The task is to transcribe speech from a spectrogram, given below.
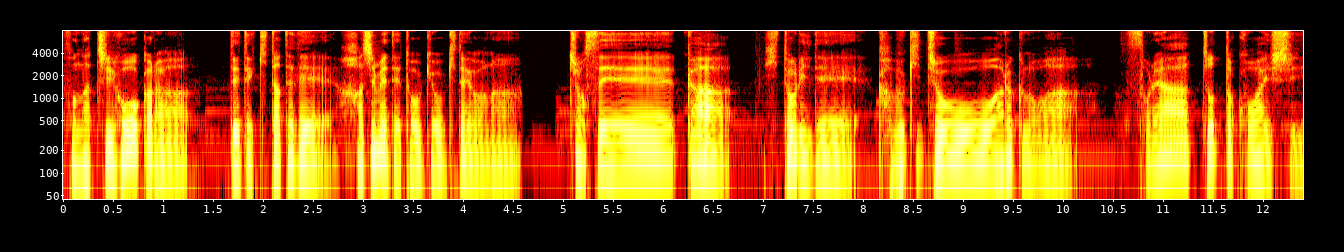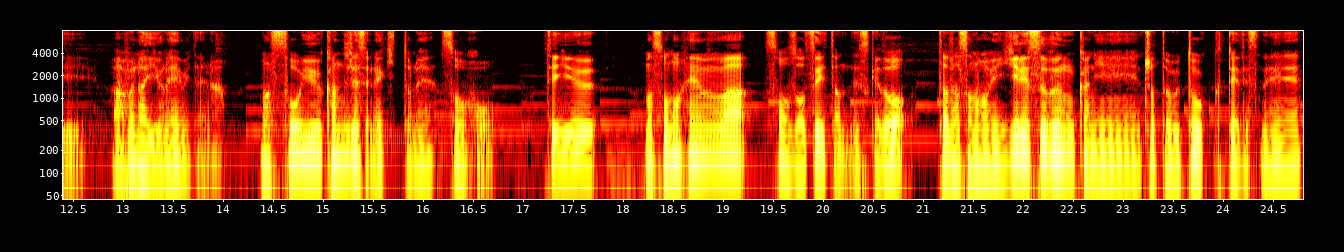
そんな地方から出てきたてで、初めて東京来たような女性が一人で歌舞伎町を歩くのは、そりゃちょっと怖いし、危ないよね、みたいな。まあそういう感じですよね、きっとね、双方。っていう、まあその辺は想像ついたんですけど、ただそのイギリス文化にちょっと疎くてですね、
